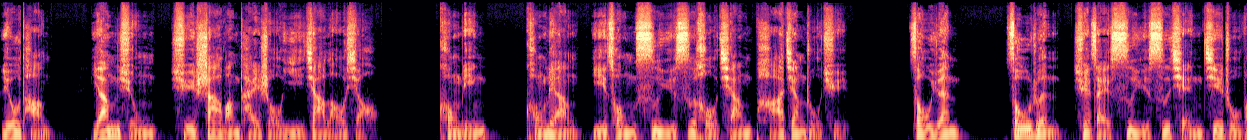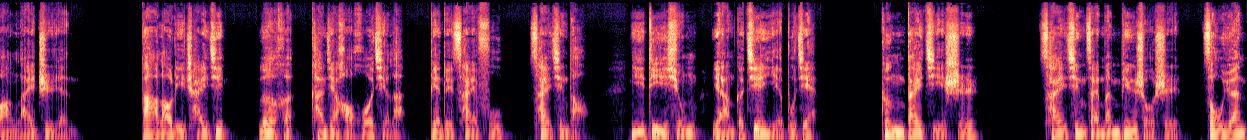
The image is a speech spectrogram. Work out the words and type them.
刘唐、杨雄去杀王太守一家老小，孔明、孔亮已从司御司后墙爬江入去，邹渊、邹润却在司御司前接住往来之人。大牢里柴进、乐呵看见好火起了，便对蔡福、蔡庆道。你弟兄两个见也不见，更待几时？蔡庆在门边守时，邹渊、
